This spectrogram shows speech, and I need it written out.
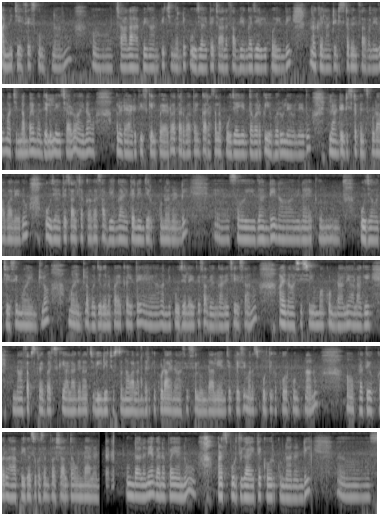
అన్నీ చేసేసుకుంటున్నాను. చాలా హ్యాపీగా అనిపించిందంటే పూజ అయితే చాలా సవ్యంగా జరిగిపోయింది. నాకు ఎలాంటి డిస్టర్బెన్స్ అవ్వలేదు. మా చిన్న అబ్బాయి మధ్యలో లేచాడు ఆయన వాళ్ళ డాడీ తీసుకెళ్ళిపోయాడు. ఆ తర్వాత ఇంకా రసన పూజ అయ్యేంత వరకు ఎవరూ లేవలేదు. ఎలాంటి డిస్టర్బెన్స్ కూడా అవ్వలేదు. పూజ అయితే చాలా చక్కగా సవ్యంగా అయితే నేను జరుపుకున్నానండి. సో ఇదండి నా వినాయక పూజ వచ్చేసి మా ఇంట్లో. మా ఇంట్లో బొజ్జ గణపతికి అయితే అన్ని పూజలు అయితే సవ్యంగానే చేశాను. ఆయన ఆశీస్సులు మాకు ఉండాలి. అలాగే నా సబ్స్క్రైబర్స్కి అలాగే నా వీడియో చూస్తున్న వాళ్ళందరికీ కూడా ఆయన ఆశీస్సులు ఉండాలి అని చెప్పేసి మనస్ఫూర్తిగా కోరుకుంటున్నాను. ప్రతి ఒక్కరూ హ్యాపీగా సుఖ సంతోషాలతో ఉండాలంట ఉండాలని ఆ గణపయ్యను మనస్ఫూర్తిగా అయితే కోరుకున్నానండి.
